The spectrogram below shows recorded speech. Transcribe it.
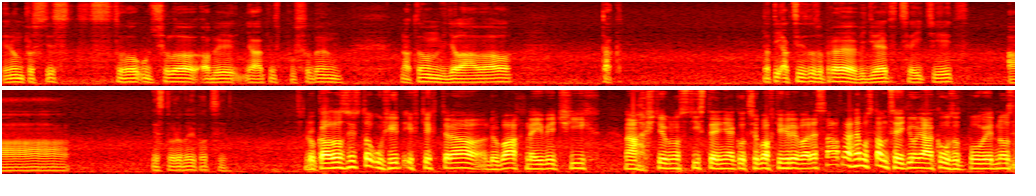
jenom prostě z, z toho účelu, aby nějakým způsobem na tom vydělával, tak na té akci to zaprvé vidět, cítit a je z toho dobrý pocit. Dokázal jsi to užít i v těch teda dobách největších návštěvností, stejně jako třeba v těch 90. nebo jsi tam cítil nějakou zodpovědnost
